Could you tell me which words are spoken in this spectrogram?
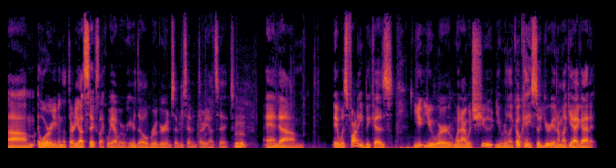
um, or even the 30 six like we have over here, the old Ruger M77 30 6 mm-hmm. And um, it was funny because you you were when I would shoot, you were like, okay, so you're, and I'm like, yeah, I got it,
